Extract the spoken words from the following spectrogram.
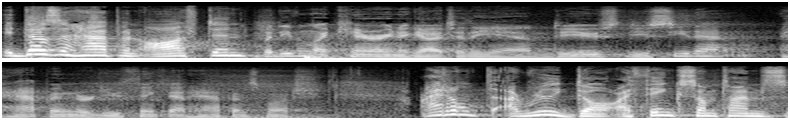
it doesn't happen often. But even like carrying a guy to the end, do you do you see that happen, or do you think that happens much? I don't. I really don't. I think sometimes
